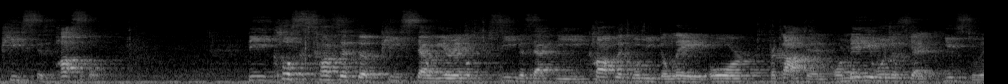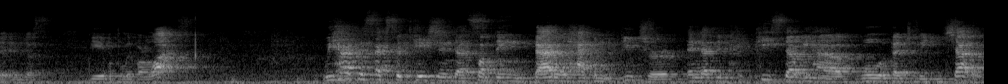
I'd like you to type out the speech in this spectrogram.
peace is possible. The closest concept of peace that we are able to perceive is that the conflict will be delayed or forgotten, or maybe we'll just get used to it and just be able to live our lives we have this expectation that something bad will happen in the future and that the peace that we have will eventually be shattered.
